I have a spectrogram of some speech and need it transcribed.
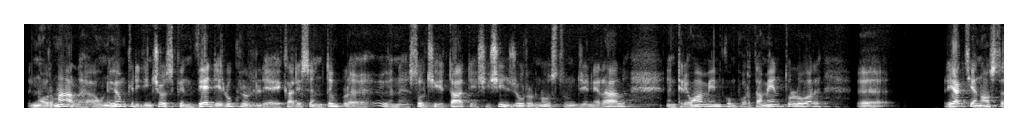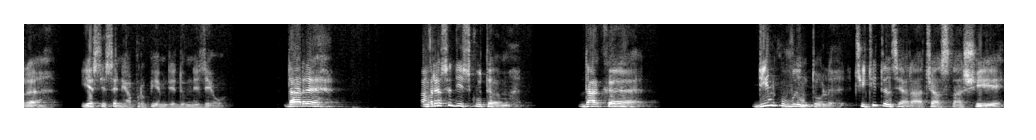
normală a unui om credincios când vede lucrurile care se întâmplă în societate și și în jurul nostru în general, între oameni, comportamentul lor, ă, reacția noastră este să ne apropiem de Dumnezeu. Dar ă, am vrea să discutăm dacă din cuvântul citit în seara aceasta și,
